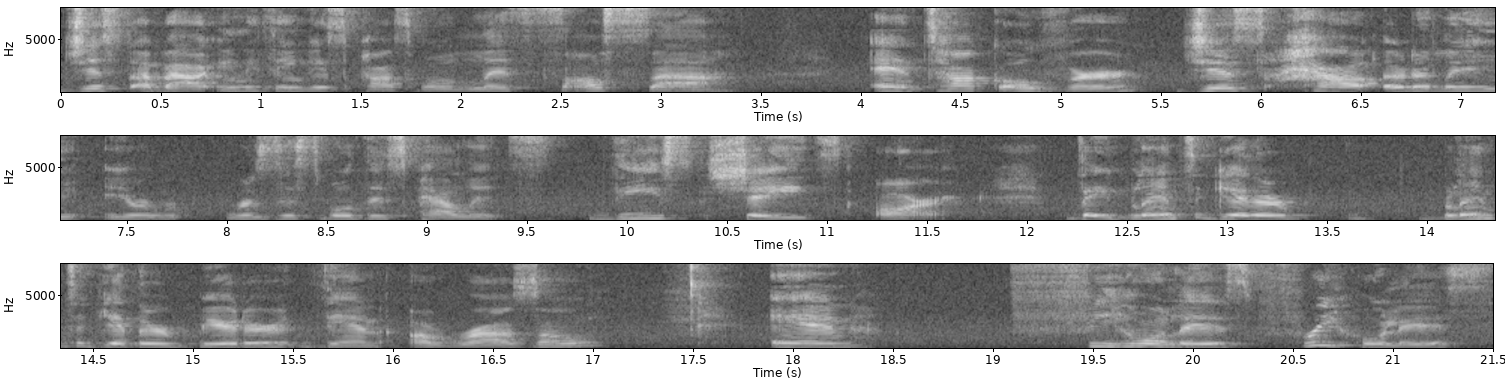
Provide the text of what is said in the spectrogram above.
just about anything is possible. Let's salsa and talk over just how utterly irresistible this palettes, these shades are. They blend together blend together better than arroz and frijoles, frijoles,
